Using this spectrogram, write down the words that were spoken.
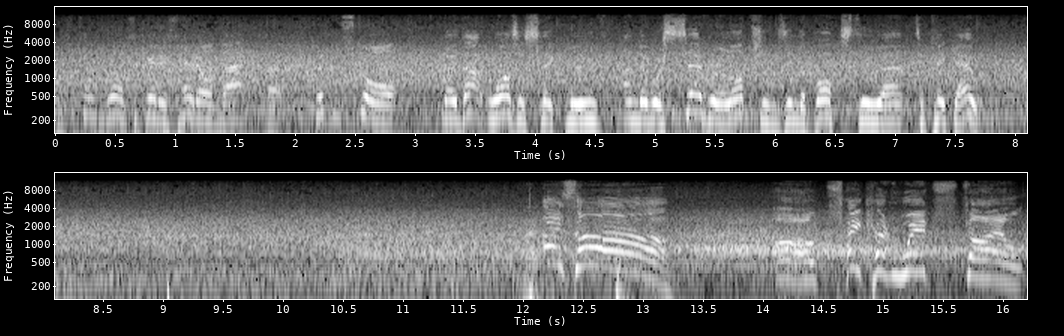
He's done well to get his head on that, but couldn't score. Now that was a slick move, and there were several options in the box to uh, to pick out. Hazard! Oh, taken with style!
